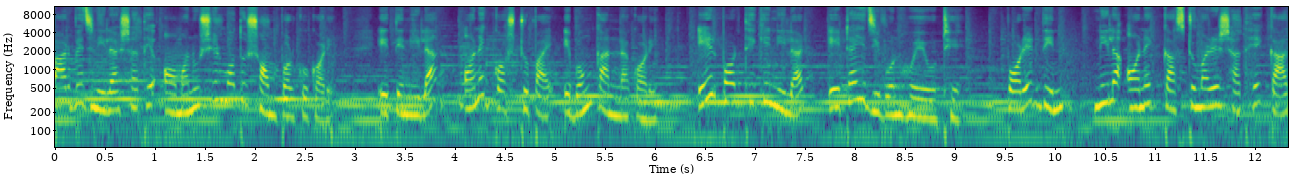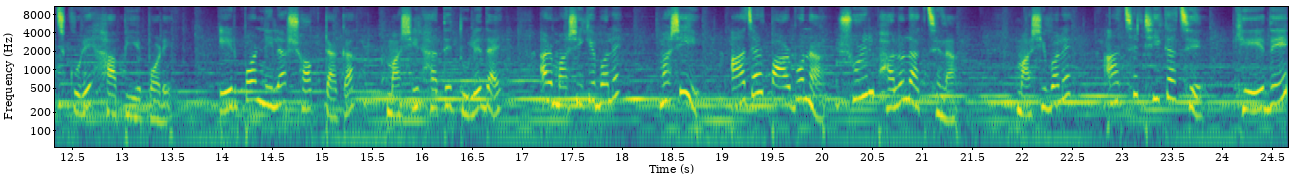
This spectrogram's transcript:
পারবেজ নীলার সাথে অমানুষের মতো সম্পর্ক করে। এতে নীলা অনেক কষ্ট পায় এবং কান্না করে। এরপর থেকে নীলার এটাই জীবন হয়ে ওঠে। পরের দিন নীলা অনেক কাস্টমারের সাথে কাজ করে হাঁপিয়ে পড়ে। এরপর নীলা সব টাকা মাসির হাতে তুলে দেয় আর মাসিকে বলে, মাসি, আজ আর পারব না, শরীর ভালো লাগছে না। মাসি বলে আচ্ছা ঠিক আছে। খেয়ে দেয়ে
